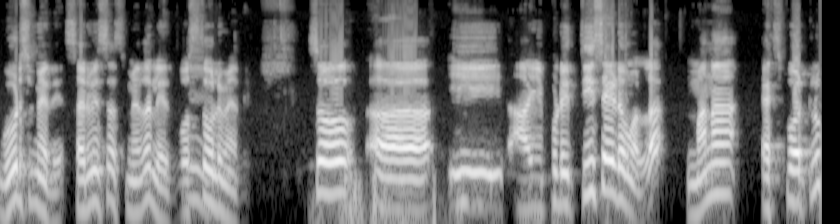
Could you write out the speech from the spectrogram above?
గూడ్స్ మీదే సర్వీసెస్ మీద లేదు వస్తువుల మీదే. సో ఈ ఇప్పుడు తీసేయడం వల్ల మన ఎక్స్పోర్ట్లు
